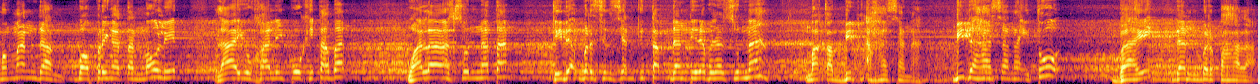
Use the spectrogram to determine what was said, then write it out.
memandang bahwa peringatan maulid la yukhalifu kitaban wala sunnatan tidak berselisihan kitab dan tidak berselisihan sunnah maka bid'ah hasanah. Bid'ah hasanah itu baik dan berpahala.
